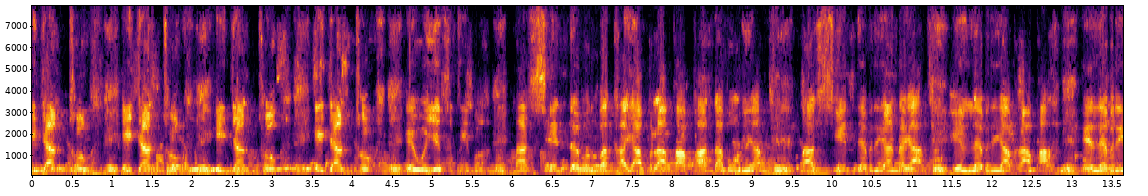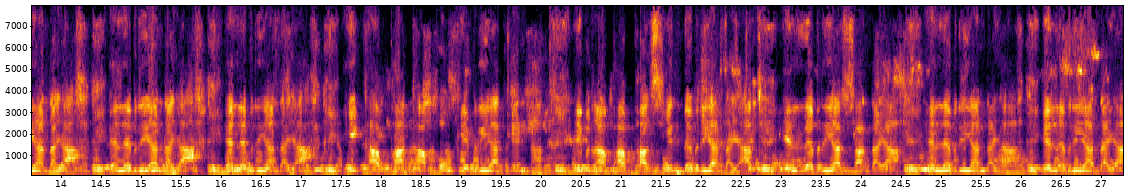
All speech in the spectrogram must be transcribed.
egyantom egyantom egyantom egyantom ewo yesu de mo ma hyɛn dɛburu baka ya bra pa panda bori ya ma hyɛn dɛburu yanda ya. Elebiri ya bra pa. Elebiri yanda ya. Elebiri yanda ya. Elebrianda ya. İkapa kapo kebria kenda ebra papa senda brianda ya. Elebria sanda ya. Elebrianda ya. Elebrianda ya.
